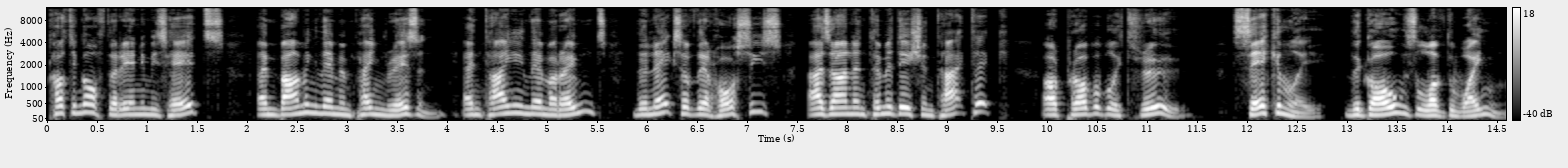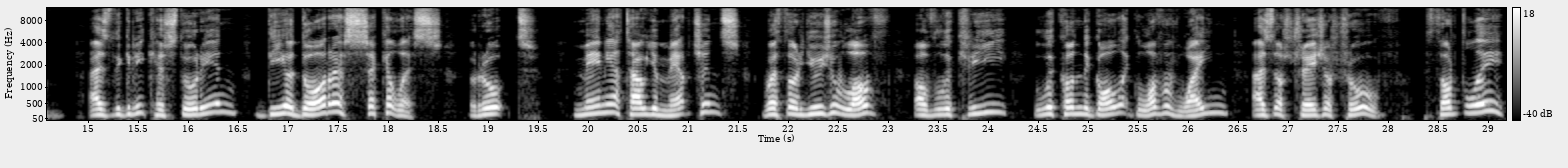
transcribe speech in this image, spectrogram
cutting off their enemies' heads, embalming them in pine resin, and tying them around the necks of their horses as an intimidation tactic are probably true. Secondly, the Gauls loved wine. As the Greek historian Diodorus Siculus wrote, many Italian merchants, with their usual love of lucre, look on the Gallic love of wine as their treasure trove. Thirdly,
